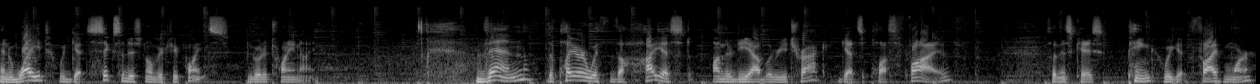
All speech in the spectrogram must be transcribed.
and white would get 6 additional victory points, go to 29. Then the player with the highest on their Diablerie track gets plus 5. So in this case, pink would get 5 more.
